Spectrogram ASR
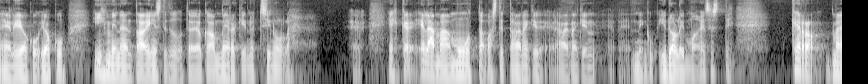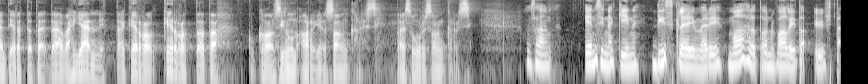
Eli joku, joku ihminen tai instituutio, joka on merkinnyt sinulle ehkä elämää muuttavasti tai ainakin, ainakin niin kuin idolimaisesti kerro, mä en tiedä, että tämä vähän jännittää, kerro, kerro tota, kuka on sinun arjen sankarisi tai suuri sankarisi? Mä saan ensinnäkin disclaimeri, mahdoton valita yhtä.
